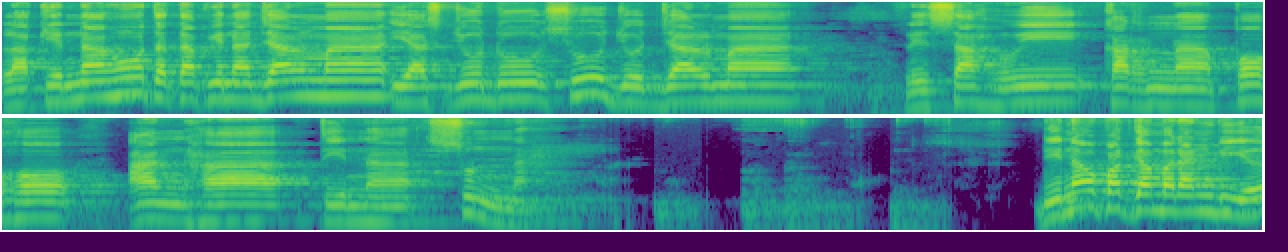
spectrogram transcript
lakinnahu tetapi najallma yasjudu sujud jalma lisahwi karena poho anha tina sunnah. Dina opat gambaran bieu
